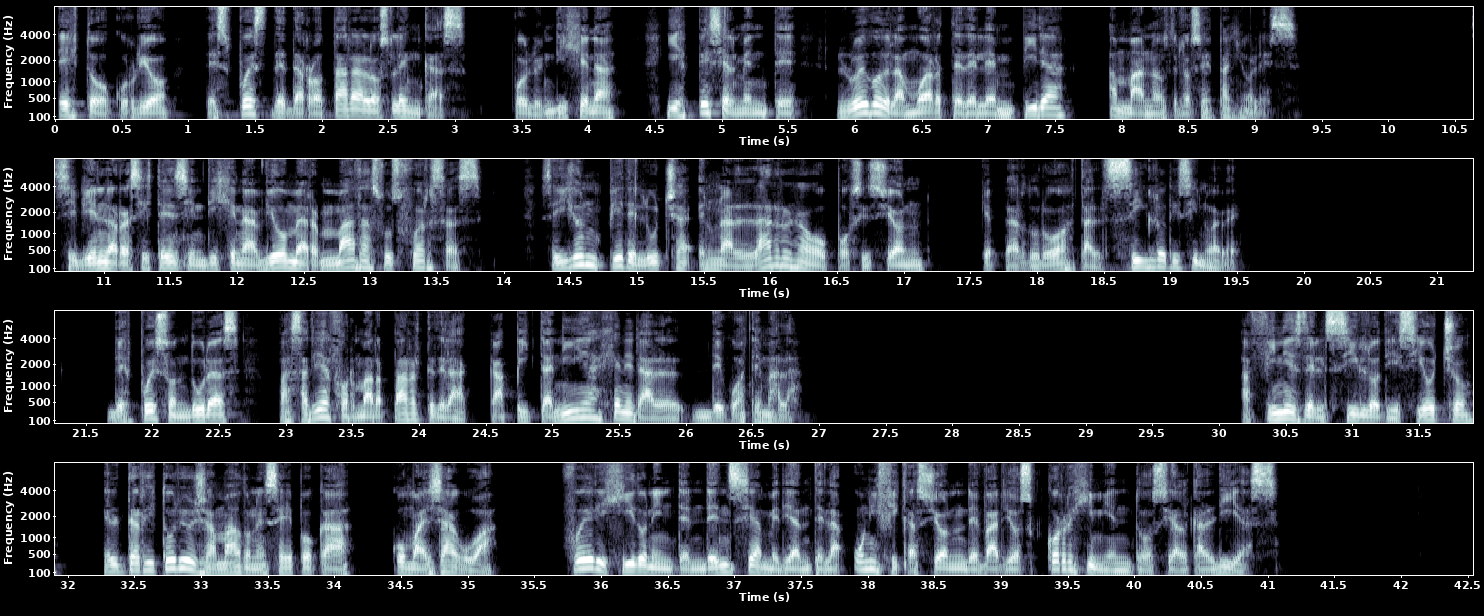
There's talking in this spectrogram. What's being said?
Esto ocurrió después de derrotar a los lencas, pueblo indígena, y especialmente luego de la muerte del Empira a manos de los españoles. Si bien la resistencia indígena vio mermadas sus fuerzas, siguió en pie de lucha en una larga oposición que perduró hasta el siglo XIX. Después Honduras pasaría a formar parte de la Capitanía General de Guatemala. A fines del siglo XVIII, el territorio llamado en esa época Comayagua fue erigido en intendencia mediante la unificación de varios corregimientos y alcaldías.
